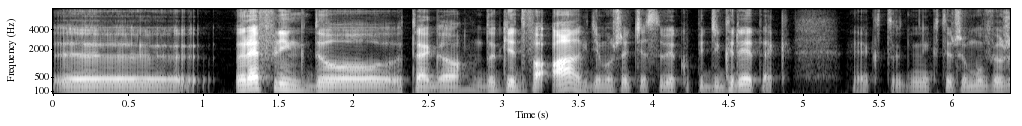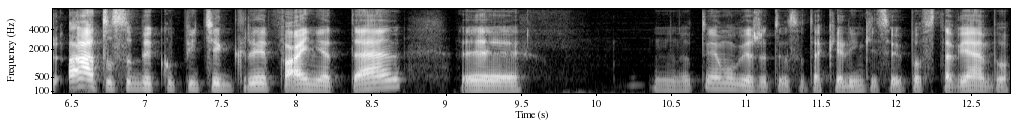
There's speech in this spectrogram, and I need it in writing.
yy, reflink do tego, do G2A, gdzie możecie sobie kupić gry, tak jak to niektórzy mówią, że a, to sobie kupicie gry, fajnie ten. Yy, no to ja mówię, że to są takie linki sobie powstawiałem, bo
